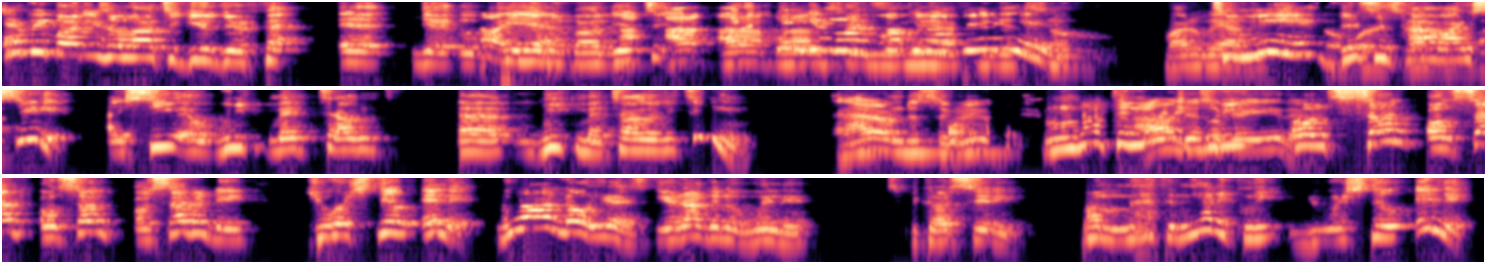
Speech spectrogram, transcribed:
everybody's allowed to give their fa- uh, their oh, opinion about it. I, can give my fucking opinion. Why do we to me, so this is how I about. see it. I see a weak mentality, uh, weak mentality team. And I don't disagree. Nothing I don't disagree either. On sun, on sun, on sun, on Saturday, you are still in it. We all know, yes, you're not going to win it. It's because City, but mathematically, you were still in it.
